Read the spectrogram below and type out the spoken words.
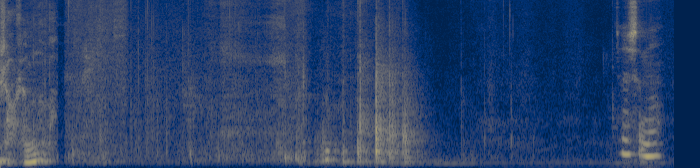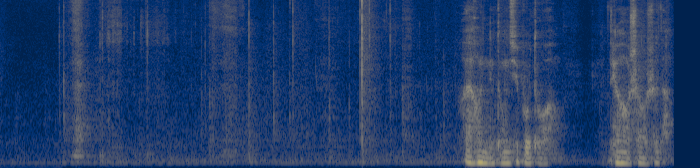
少什么了吧？这是什么？还好你的东西不多挺好收拾的。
